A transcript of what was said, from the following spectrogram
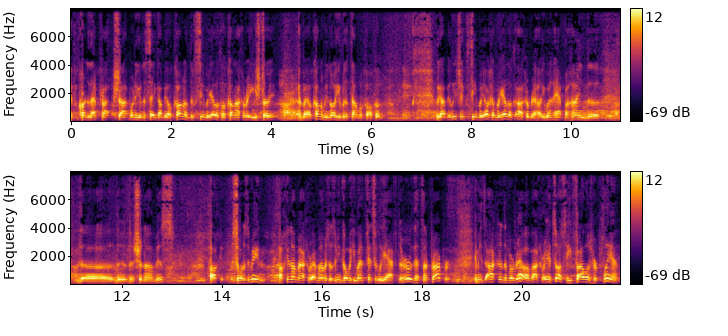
if according to that shot, what are you going to say? Gabi Elkanah, the Ksiba Yelech Elkanah Acharei Ishtoi, and by Elkanah we know he was a Talmud Chacham. We got Elisha Ksiba Yelech Yelech Achareha. He went behind the the the, the Shanamis. So what does it mean? Does it mean go? He went physically after her. That's not proper. It means achar the barel of acharei He followed her plan.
